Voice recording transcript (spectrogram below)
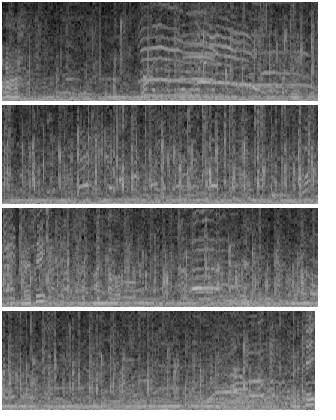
Ja. Merci. Merci.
